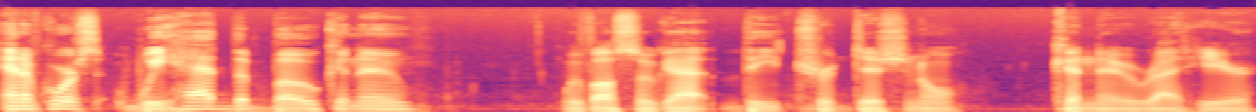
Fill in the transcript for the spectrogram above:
and of course, we had the bow canoe We've also got the traditional canoe right here.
